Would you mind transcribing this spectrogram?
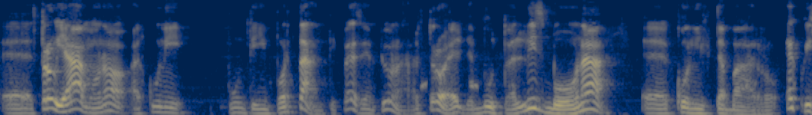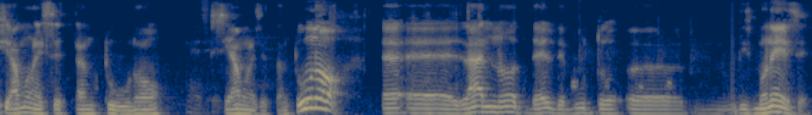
eh, troviamo no, alcuni punti importanti. Per esempio, un altro è il debutto a Lisbona eh, con il Tabarro. E qui siamo nel 71. Eh, sì. Siamo nel 71, eh, l'anno del debutto lisbonese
